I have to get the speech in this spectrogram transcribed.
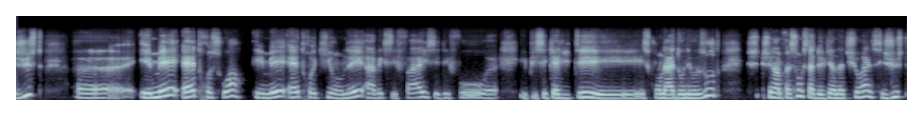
Juste aimer être soi, aimer être qui on est avec ses failles, ses défauts, et puis ses qualités et ce qu'on a à donner aux autres. J'ai l'impression que ça devient naturel. C'est juste,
